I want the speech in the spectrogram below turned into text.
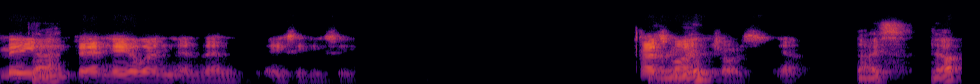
Maiden, Van Halen, and then ACDC. That's Very my good. choice. Yeah. nice, yeah. What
